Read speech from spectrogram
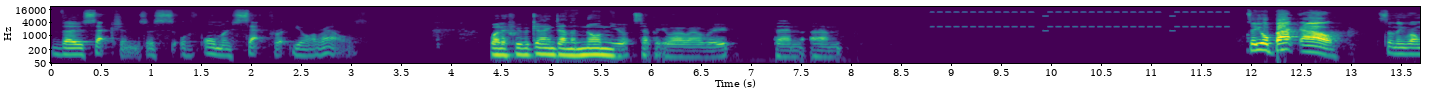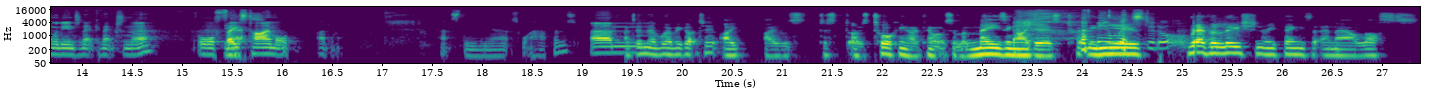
those sections as sort of almost separate URLs. Well, if we were going down the non-separate URL route, then um, So you're back, Al. Something wrong with the internet connection there, or Yes. FaceTime, or I don't know. That's the uh, that's what happens. Um, I don't know where we got to. I, I was just I was talking. I came up with some amazing ideas, totally new, missed it all. revolutionary things that are now lost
